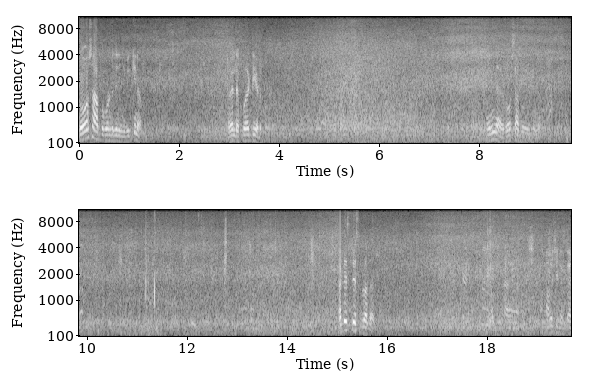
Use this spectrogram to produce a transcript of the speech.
ரோசாப்பு கொண்டு தெரிஞ்சு விற்கணும் അവൻ്റെ പേട്ടി എടുക്കും എന്നാ റോസാപ്പൂ വയ്ക്കുന്നത് What is this, brother? our Sri Lanka,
